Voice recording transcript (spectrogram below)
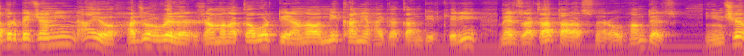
Ադրբեջանին, այո, հաջողվել էր ժամանակավոր տիրանալ մի քանի հայկական դիրքերի մերձակա տարածքներով հանդերձ, ինչը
